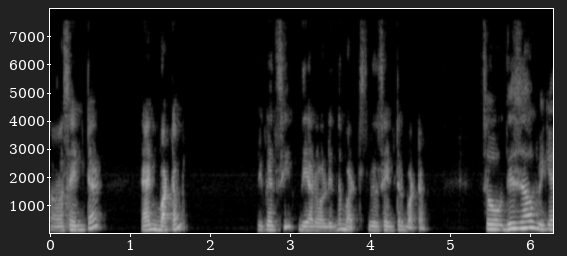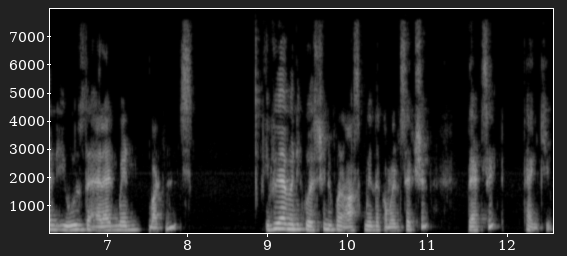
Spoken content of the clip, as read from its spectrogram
uh, center and bottom. You can see they are all in the, but the center bottom. So this is how we can use the alignment buttons. If you have any question you can ask me in the comment section. That's it. Thank you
